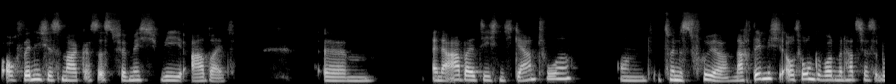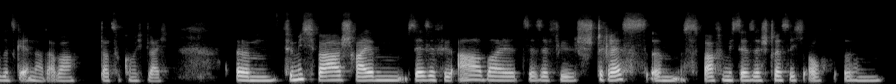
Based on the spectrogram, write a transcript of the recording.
auch wenn ich es mag, es ist für mich wie Arbeit. Ähm, eine Arbeit, die ich nicht gern tue, und zumindest früher. Nachdem ich Autorin geworden bin, hat sich das übrigens geändert, aber dazu komme ich gleich. Ähm, für mich war Schreiben sehr, sehr viel Arbeit, sehr, sehr viel Stress. Ähm, es war für mich sehr, sehr stressig, auch ähm,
